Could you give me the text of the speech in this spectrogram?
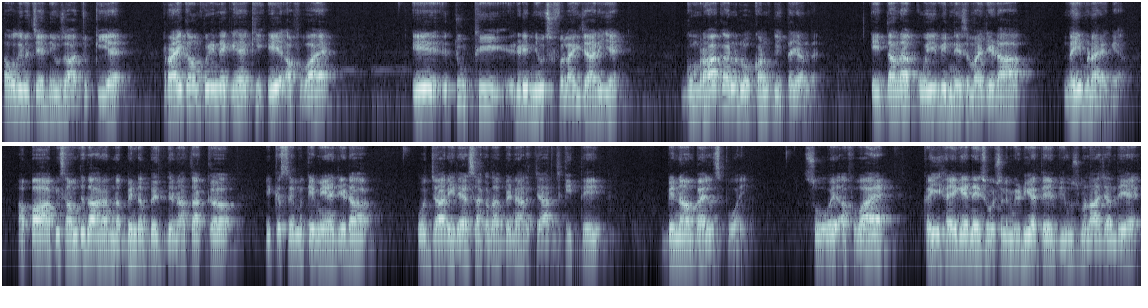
ਤਾਂ ਉਹਦੇ ਵਿੱਚ ਇਹ ਨਿਊਜ਼ ਆ ਚੁੱਕੀ ਹੈ। ਟਰਾਈ ਕੰਪਨੀ ਨੇ ਕਿਹਾ ਕਿ ਇਹ ਅਫਵਾਹ ਹੈ। ਇਹ ਝੂਠੀ ਜਿਹੜੀ ਨਿਊਜ਼ ਫੈਲਾਈ ਜਾ ਰਹੀ ਹੈ, ਗੁੰਮਰਾਹ ਕਰਨ ਲੋਕਾਂ ਨੂੰ ਕੀਤਾ ਜਾਂਦਾ ਹੈ। ਇਦਾਂ ਦਾ ਕੋਈ ਵੀ ਨਿਯਮ ਹੈ ਜਿਹੜਾ ਨਹੀਂ ਬਣਾਇਆ ਗਿਆ। ਆਪਾਂ ਆਪ ਹੀ ਸਮਝਦਾਰ ਹਾਂ 90 90 ਦਿਨਾਂ ਤੱਕ ਇੱਕ ਸਿਮ ਕਿਵੇਂ ਹੈ ਜਿਹੜਾ ਉਹ ਜਾਰੀ ਰਹਿ ਸਕਦਾ ਬਿਨਾਂ ਰਿਚਾਰਜ ਕੀਤੇ, ਬਿਨਾਂ ਬੈਲੈਂਸ ਪਵਾਈ। ਸੋ ਇਹ ਅਫਵਾਹ ਹੈ। ਕਈ ਹੈਗੇ ਨੇ ਸੋਸ਼ਲ ਮੀਡੀਆ ਤੇ ਵਿਊਜ਼ ਬਣਾ ਜਾਂਦੇ ਆ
